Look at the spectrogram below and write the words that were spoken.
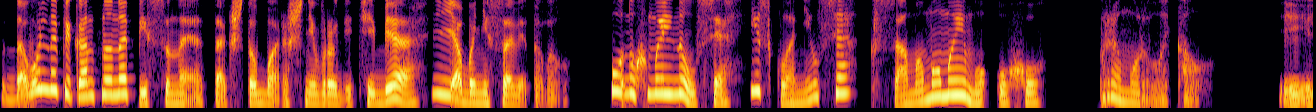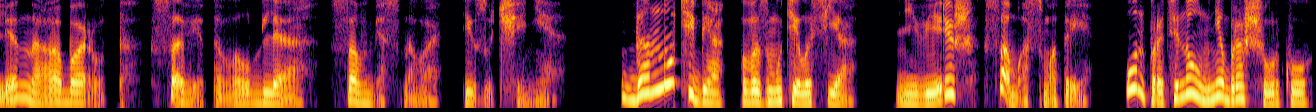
довольно пикантно написанная, так что барышне вроде тебя я бы не советовал. Он ухмыльнулся и склонился к самому моему уху. Промурлыкал. Или наоборот, советовал для совместного изучения. «Да ну тебя!» — возмутилась я. «Не веришь? Сама смотри». Он протянул мне брошюрку.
